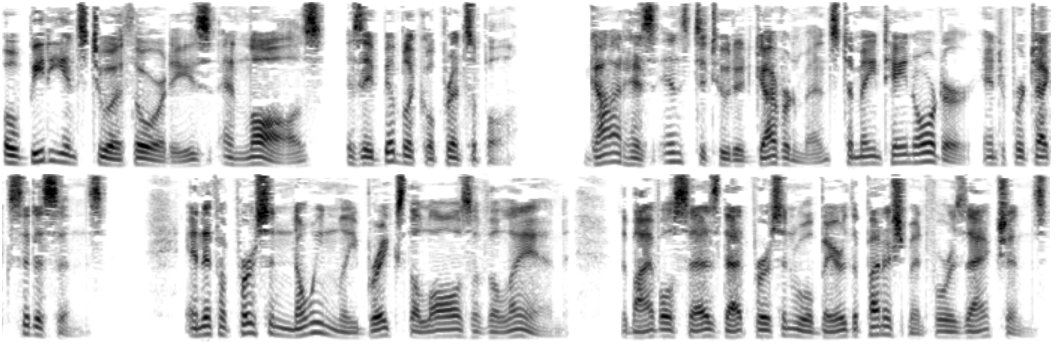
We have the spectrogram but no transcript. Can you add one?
Obedience to authorities and laws is a biblical principle. God has instituted governments to maintain order and to protect citizens. And if a person knowingly breaks the laws of the land, the Bible says that person will bear the punishment for his actions.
